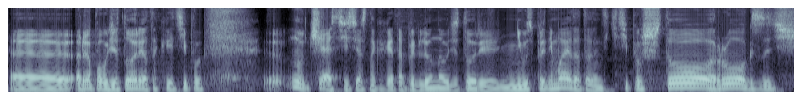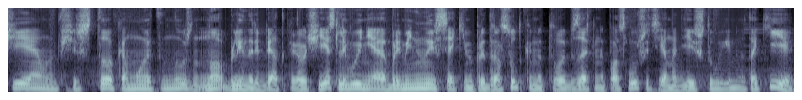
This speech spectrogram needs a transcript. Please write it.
э, рэп-аудитория такая, типа, э, ну, часть, естественно, какая-то определенная аудитория не воспринимает это. Они такие, типа, что, рок, зачем, вообще, что, кому это нужно? Но, блин, ребят, короче, если вы не обременены всякими предрассудками, то обязательно послушайте. Я надеюсь, что вы именно такие.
